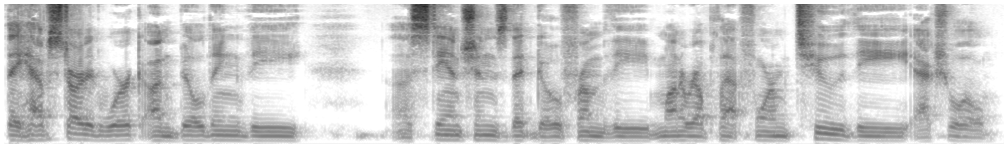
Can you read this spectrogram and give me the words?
they have started work on building the uh, stanchions that go from the monorail platform to the actual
